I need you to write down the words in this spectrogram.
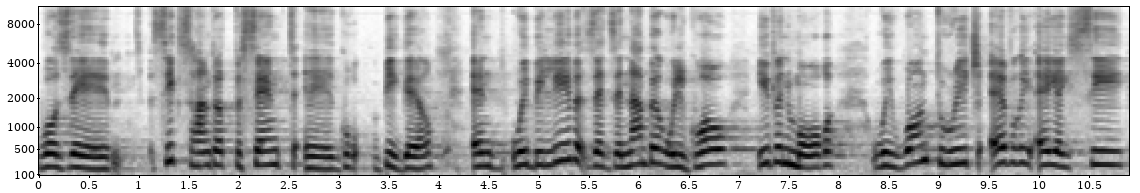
was 600% uh, uh bigger, and we believe that the number will grow even more. We want to reach every AAC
